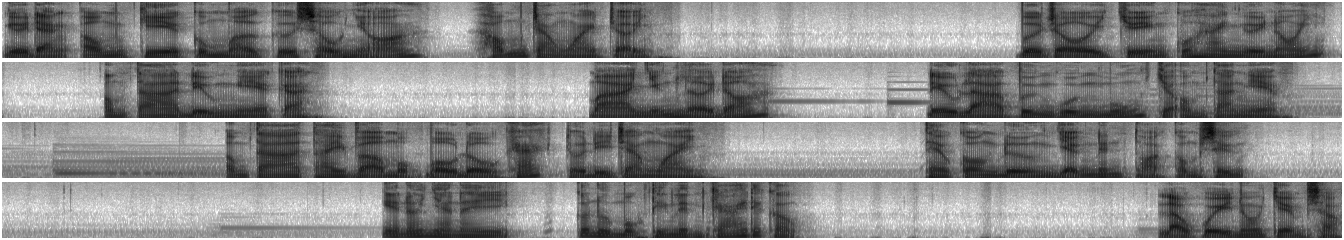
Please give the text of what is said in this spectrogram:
Người đàn ông kia cũng mở cửa sổ nhỏ, Hóng ra ngoài trời. Vừa rồi chuyện của hai người nói, Ông ta đều nghe cả. Mà những lời đó Đều là Vương Quân muốn cho ông ta nghe. Ông ta thay vào một bộ đồ khác rồi đi ra ngoài. Theo con đường dẫn đến tòa công sứ. Nghe nói nhà này Có nuôi một thiên linh cái đó cậu. Lão quỷ nói cho em sao?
